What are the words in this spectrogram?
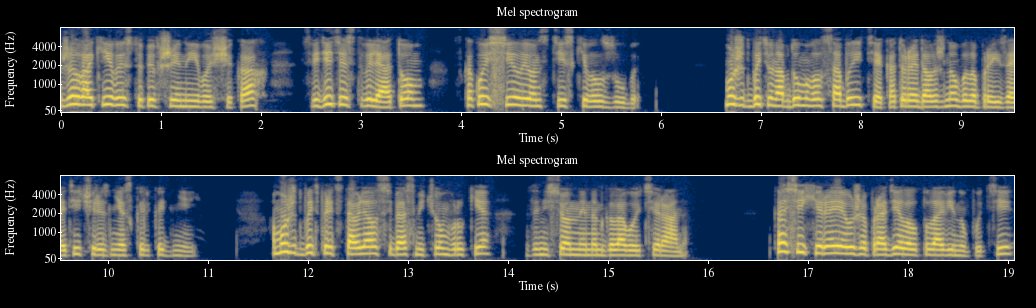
Желваки, выступившие на его щеках, свидетельствовали о том, с какой силой он стискивал зубы. Может быть, он обдумывал событие, которое должно было произойти через несколько дней а может быть, представлял себя с мечом в руке, занесенный над головой тирана. Кассий Хирея уже проделал половину пути,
